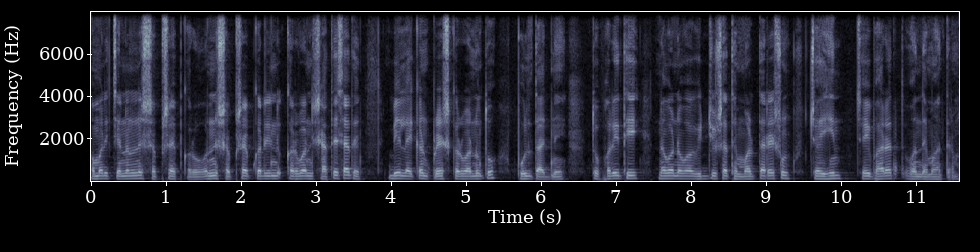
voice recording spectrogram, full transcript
અમારી ચેનલને સબસ્ક્રાઈબ કરો અને સબસ્ક્રાઈબ કરીને કરવાની સાથે સાથે બે લાઇકન પ્રેસ કરવાનું તો ભૂલતા જ નહીં. તો ફરીથી નવા નવા વીડિયો સાથે મળતા રહેશું. જય હિન્દ, જય ભારત, વંદે માતરમ.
